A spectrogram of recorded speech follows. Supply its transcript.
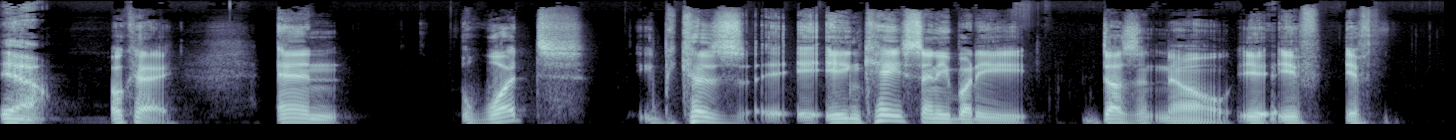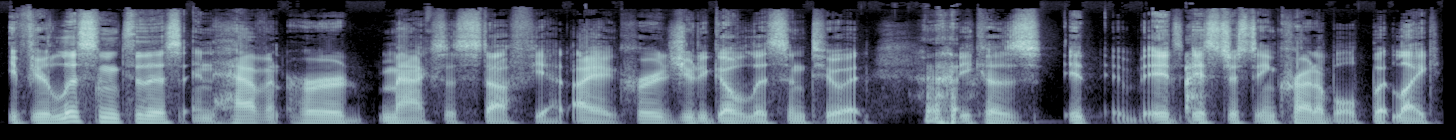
Yeah. Okay. And what because in case anybody doesn't know, if if if you're listening to this and haven't heard Max's stuff yet, I encourage you to go listen to it because it, it it's just incredible. But like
